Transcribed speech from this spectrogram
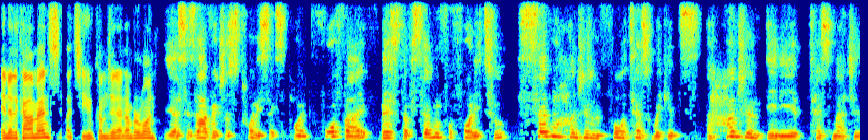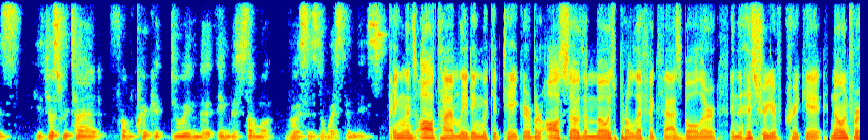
into the comments. Let's see who comes in at number one. Yes, his average was 26.45, best of 7 for 42, 704 test wickets, 188 test matches. He just retired from cricket during the English summer versus the West Indies. England's all time leading wicket taker, but also the most prolific fast bowler in the history of cricket. Known for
